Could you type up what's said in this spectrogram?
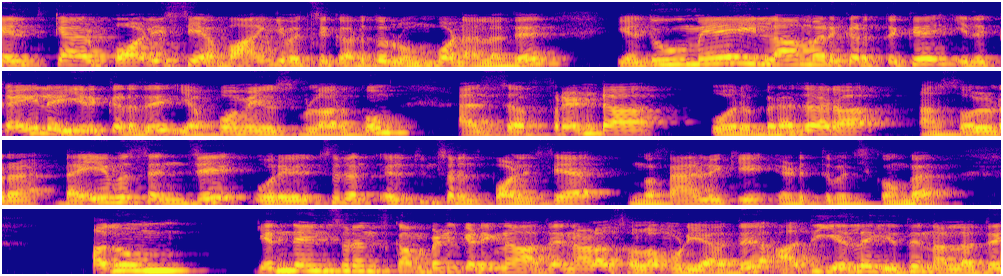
ஹெல்த் கேர் பாலிசியை வாங்கி வச்சுக்கிறது ரொம்ப நல்லது. எதுவுமே இல்லாமல் இருக்கிறதுக்கு இது கையில் இருக்கிறது எப்போவுமே யூஸ்ஃபுல்லாக இருக்கும். அஸ் அ ஃப்ரெண்டாக ஒரு பிரதரா நான் சொல்கிறேன் தயவு செஞ்சு ஒரு இன்சூரன்ஸ் ஹெல்த் இன்சூரன்ஸ் பாலிசியை உங்கள் ஃபேமிலிக்கு எடுத்து வச்சுக்கோங்க. அதுவும் எந்த இன்சூரன்ஸ் கம்பெனி கேட்டிங்கன்னா அதை என்னால் சொல்ல முடியாது. அது எல்லாம் எது நல்லது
